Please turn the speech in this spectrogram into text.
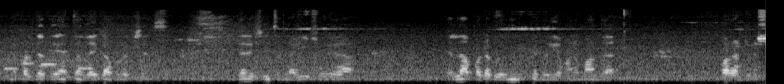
இந்த படத்தை தயாரித்த லைகா ப்ரொடக்ஷன்ஸ் தனுஷ் ஈஸ்வர்யா எல்லா படக்குழுவினருக்கும் என்னுடைய மனமார்ந்த பாராட்டுகள்.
